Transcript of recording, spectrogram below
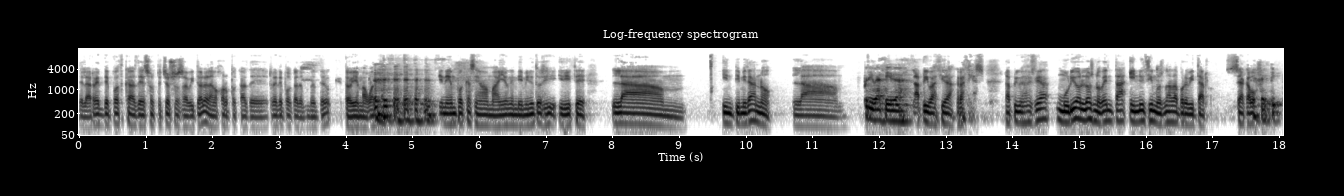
de la red de podcast de sospechosos habituales, la mejor podcast de red de podcast del mundo entero, que todavía me aguanta. Tiene un podcast que se llama Mayón en 10 minutos y, y dice, la mm, intimidad no, la, Privacidad. la privacidad, gracias. La privacidad murió en los 90 y no hicimos nada por evitarlo. Se acabó. Efecti-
